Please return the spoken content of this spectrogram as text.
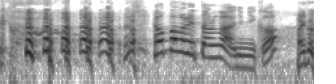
협박을 했다는 거 아닙니까? 아니, 그러니까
